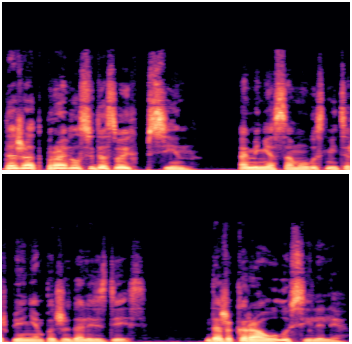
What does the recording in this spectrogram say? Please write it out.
даже отправил сюда своих псин, а меня саму вы с нетерпением поджидали здесь. Даже караул усилили.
